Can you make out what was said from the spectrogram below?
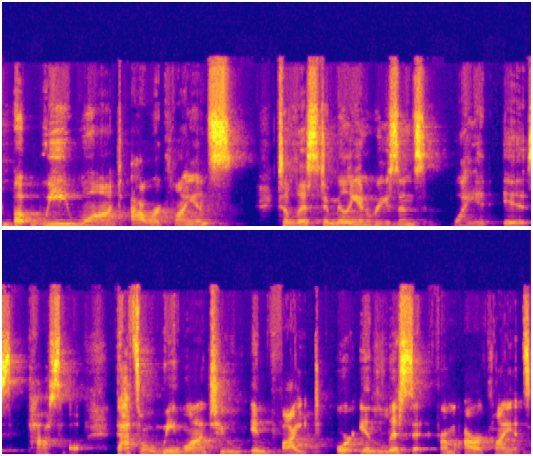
But we want our clients to list a million reasons why it is possible. That's what we want to invite or elicit from our clients.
